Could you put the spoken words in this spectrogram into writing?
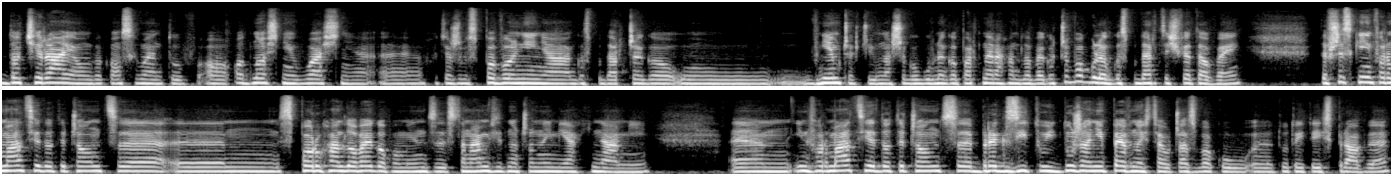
docierają do konsumentów o, odnośnie właśnie e, chociażby spowolnienia gospodarczego u, w Niemczech, czyli u naszego głównego partnera handlowego, czy w ogóle w gospodarce światowej, te wszystkie informacje dotyczące e, sporu handlowego pomiędzy Stanami Zjednoczonymi a Chinami, informacje dotyczące Brexitu i duża niepewność cały czas wokół e, tutaj tej sprawy,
